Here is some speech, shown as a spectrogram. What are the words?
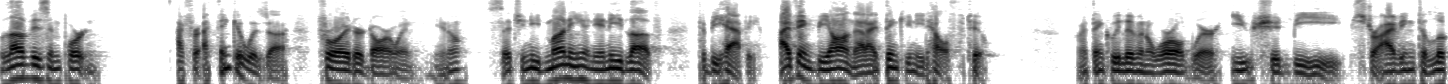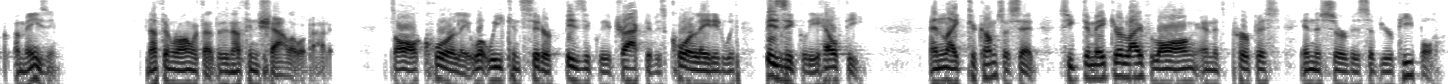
love is important. I, I think it was uh, Freud or Darwin, you know, said you need money and you need love to be happy. I think beyond that, I think you need health too. I think we live in a world where you should be striving to look amazing. Nothing wrong with that. There's nothing shallow about it. It's all correlate. What we consider physically attractive is correlated with physically healthy. And like Tecumseh said, seek to make your life long and its purpose in the service of your people.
